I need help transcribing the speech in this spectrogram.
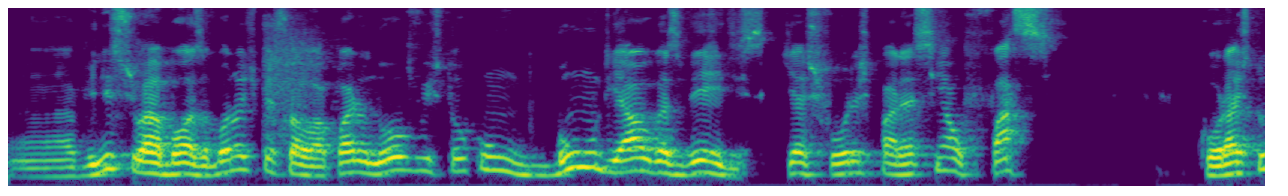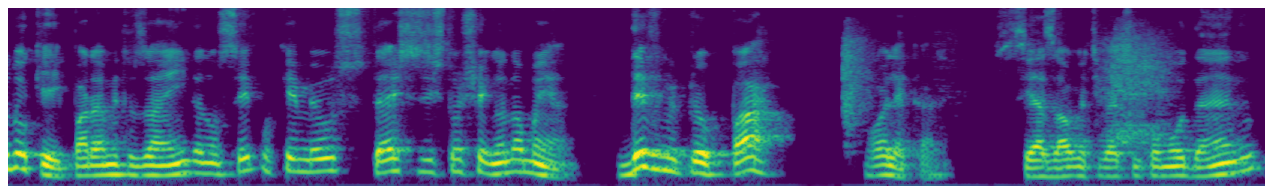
Ah, Vinícius Barbosa, boa noite, pessoal. Aquário novo, estou com um boom de algas verdes, que as folhas parecem alface. Corais tudo ok. Parâmetros ainda, não sei porque meus testes estão chegando amanhã. Devo me preocupar? Olha, cara, se as algas estiverem te incomodando,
